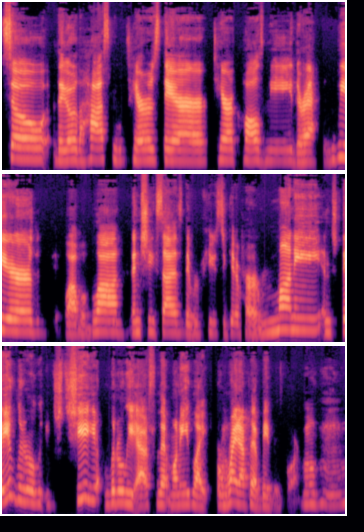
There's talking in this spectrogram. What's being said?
So they go to the hospital. Tara's there. Tara calls me. They're acting weird blah, blah, blah. Then she says they refuse to give her money. And they literally, she literally asked for that money like right after that baby was born. Mm-hmm.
